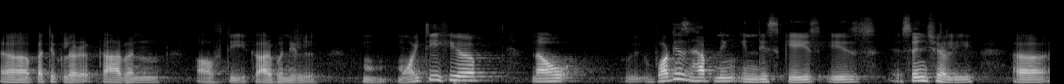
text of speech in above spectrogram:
uh, particular carbon of the carbonyl moiety here. Now what is happening in this case is essentially uh,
